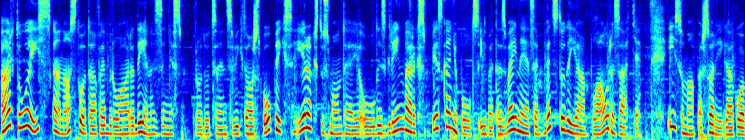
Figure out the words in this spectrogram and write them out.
Ar to izskan 8. februāra dienas ziņas. Producents Viktors Pupiks, ierakstus montēja Uldis Grīnbergs, pieskaņu pults Iveta Zvejniece, bet studijā Laura Zaķe. Īsumā par svarīgāko.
